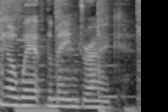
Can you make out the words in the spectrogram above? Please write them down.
Our way up the main drag.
